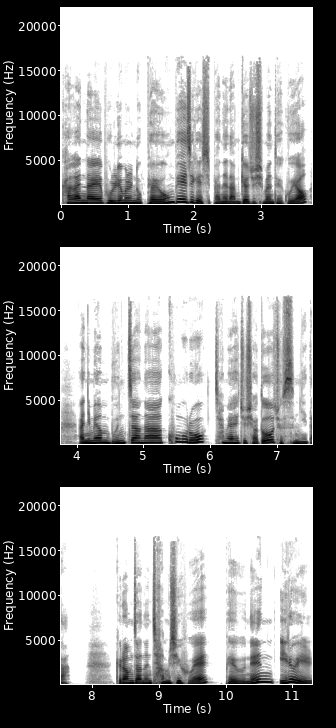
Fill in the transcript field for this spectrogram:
강한 나의 볼륨을 높여요 홈페이지 게시판에 남겨주시면 되고요. 아니면 문자나 콩으로 참여해주셔도 좋습니다. 그럼 저는 잠시 후에 배우는 일요일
